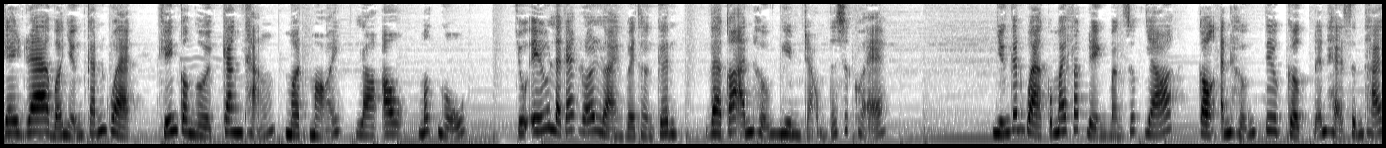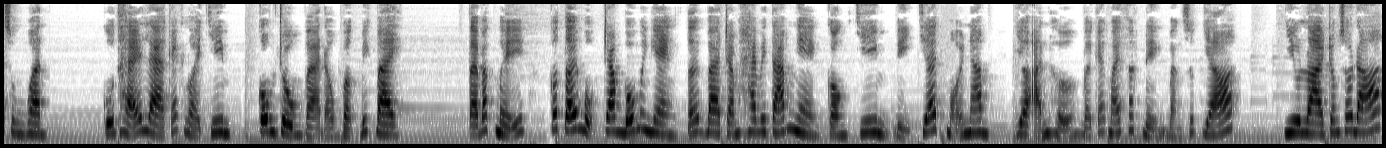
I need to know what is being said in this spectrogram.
gây ra bởi những cánh quạt khiến con người căng thẳng, mệt mỏi, lo âu, mất ngủ, chủ yếu là các rối loạn về thần kinh và có ảnh hưởng nghiêm trọng tới sức khỏe. Những cánh quạt của máy phát điện bằng sức gió còn ảnh hưởng tiêu cực đến hệ sinh thái xung quanh, cụ thể là các loài chim, côn trùng và động vật biết bay. Tại Bắc Mỹ, có tới 140.000 tới 328.000 con chim bị chết mỗi năm do ảnh hưởng bởi các máy phát điện bằng sức gió. Nhiều loài trong số đó,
